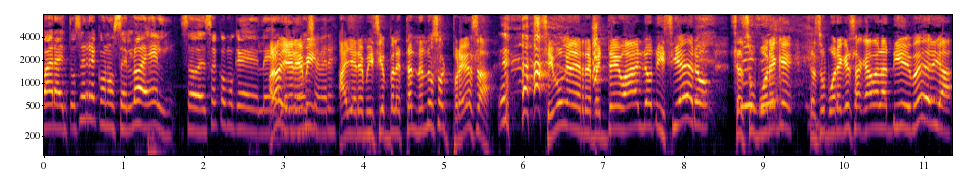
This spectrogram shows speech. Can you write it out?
para entonces reconocerlo a él. So, eso es como que le, le Jeremy, chévere. a Jeremy siempre le están dando sorpresa. sí, porque de repente va al noticiero, se supone que se supone que se acaba a las diez y media,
